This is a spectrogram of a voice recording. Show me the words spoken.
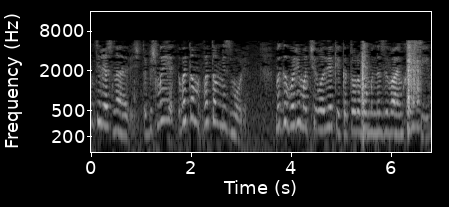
Интересная вещь. То бишь мы в этом, в этом мизморе мы говорим о человеке, которого мы называем хасид,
